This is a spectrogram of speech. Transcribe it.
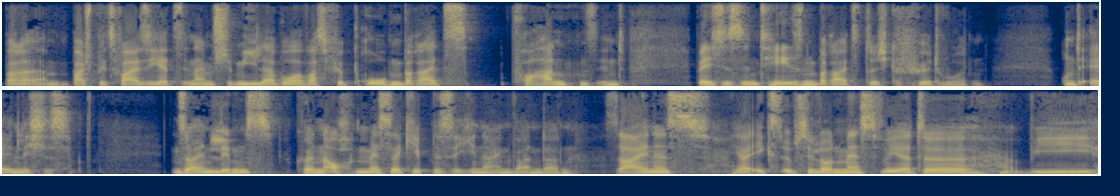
beispielsweise jetzt in einem Chemielabor, was für Proben bereits vorhanden sind, welche Synthesen bereits durchgeführt wurden und ähnliches. In so einen LIMS können auch Messergebnisse hineinwandern. Seien es ja XY-Messwerte wie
